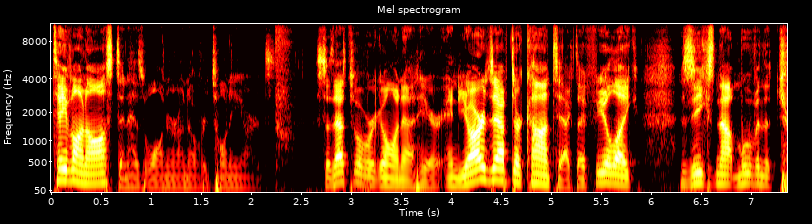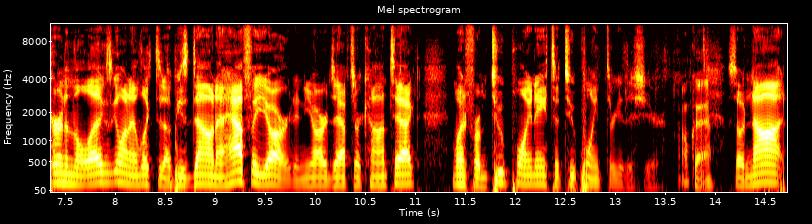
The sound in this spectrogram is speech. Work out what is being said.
Tavon Austin has one run over 20 yards. So that's what we're going at here. And yards after contact, I feel like Zeke's not moving the turning the legs going. I looked it up. He's down a half a yard in yards after contact. Went from 2.8 to 2.3 this year. Okay. So not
